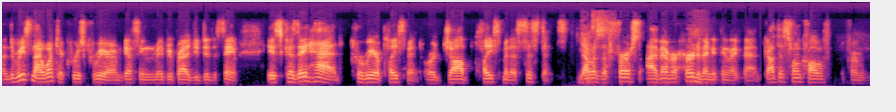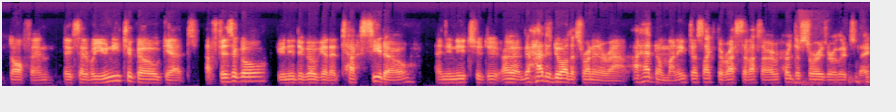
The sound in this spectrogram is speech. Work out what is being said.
And the reason I went to Cruise Career, I'm guessing maybe Brad, you did the same, is because they had career placement or job placement assistance. Yes. That was the first I've ever heard of anything like that. Got this phone call from Dolphin. They said, well, you need to go get a physical, you need to go get a tuxedo, and you need to do uh, I had to do all this running around. I had no money, just like the rest of us. I heard the stories earlier today.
